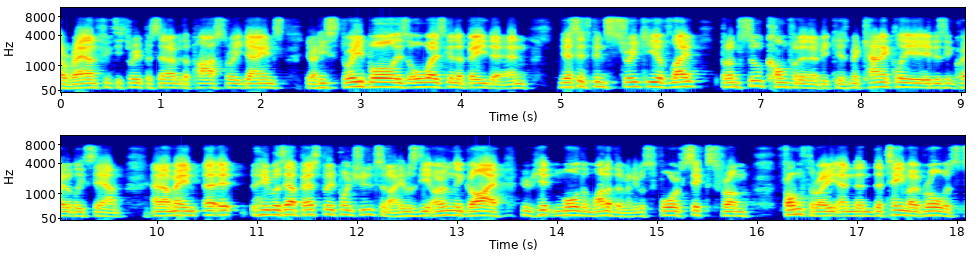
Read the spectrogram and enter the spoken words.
around 53% over the past three games. You know, his three ball is always going to be there, and yes, it's been streaky of late but I'm still confident in it because mechanically it is incredibly sound. And I mean, it, he was our best three point shooter tonight. He was the only guy who hit more than one of them, and he was four of six from from three. And then the team overall was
